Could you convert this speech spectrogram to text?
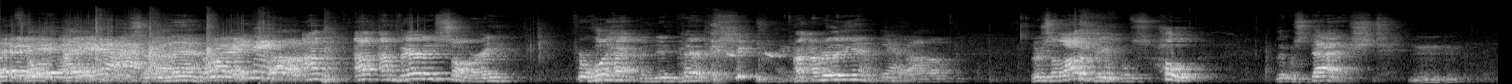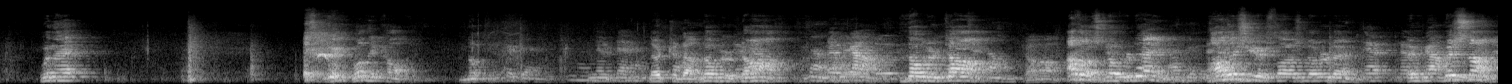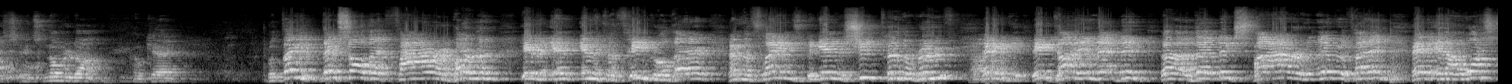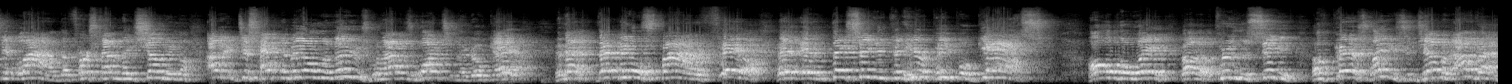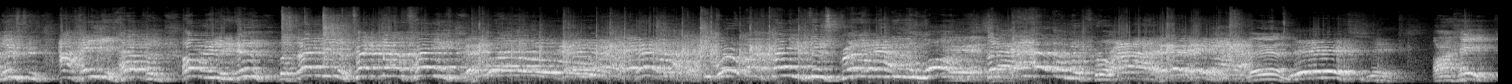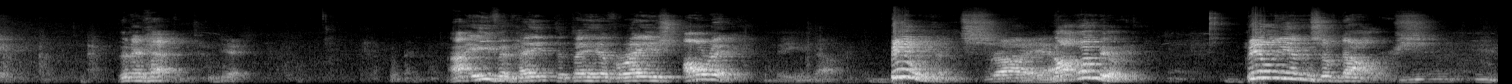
I'm, I- I'm very sorry for what happened in Paris. I, I really am. Yeah. Uh-huh. There's a lot of people's hope that was dashed mm-hmm. when that, what do they call it? No- No doubt. Notre Dame. Notre Dame. No doubt. Notre Dame. Come on. I thought it was Notre Dame. All these years, I thought it was Notre Dame. No, no And. It's not, it's, it's Notre Dame, okay? But they, they saw that fire burning in, in, in the cathedral there, and the flames began to shoot through the roof, and it, it got in that big, uh, that big spire and everything, and, and I watched it live. The first time they showed it. I it just happened to be on the news when I was watching it, okay? And that, that big old spire fell, and, and they said you could hear people gasp all the way uh, through the city of Paris. Ladies and gentlemen, I've got news for you. I hate it happened. I really do. But that didn't affect my faith. Because my faith is grounded in the one that died on the cross. Man. Yes, yes. I hate that it happened. Yes. I even hate that they have raised already billions, Right. Yeah. not one billion, billions of dollars mm-hmm.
